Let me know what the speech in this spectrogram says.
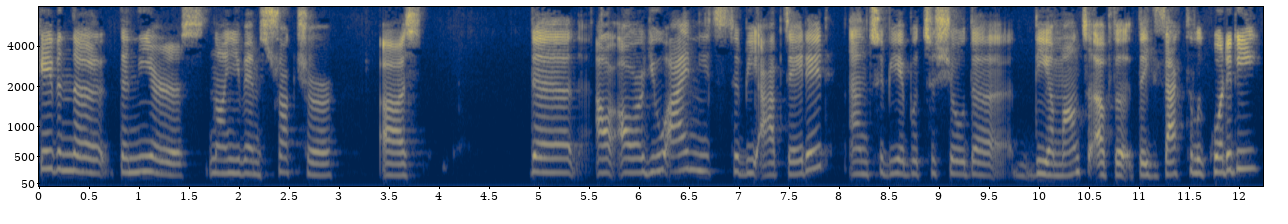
given the the nearest non-EVM structure uh, the our, our UI needs to be updated and to be able to show the the amount of the, the exact liquidity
